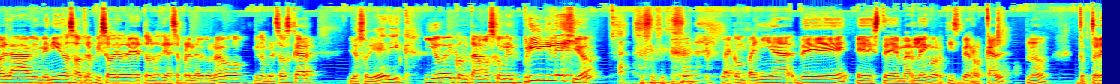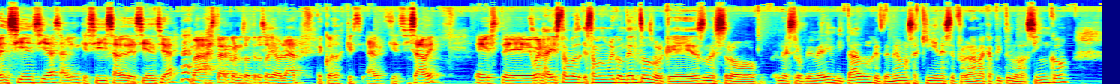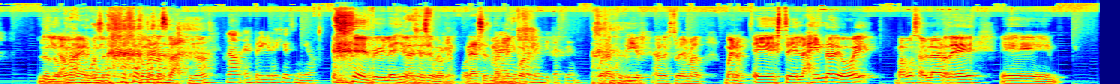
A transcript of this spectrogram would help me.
Hola, bienvenidos a otro episodio de Todos los días se aprende algo nuevo. Mi nombre es Oscar. Yo soy Eric. Y hoy contamos con el privilegio, la compañía de este, Marlene Ortiz Berrocal, ¿no? Doctora en ciencias, alguien que sí sabe de ciencia, va a estar con nosotros hoy a hablar de cosas que, que sí sabe. Este, bueno. Ahí estamos, estamos muy contentos porque es nuestro, nuestro primer invitado que tenemos aquí en este programa, capítulo 5. Lo y vamos a ver cómo, nos va, ¿no? No, el privilegio es mío. el privilegio gracias es Marlene. Gracias, Marlene, por, la invitación. Por acudir a nuestro llamado. Bueno, este, la agenda de hoy vamos a hablar de, eh,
